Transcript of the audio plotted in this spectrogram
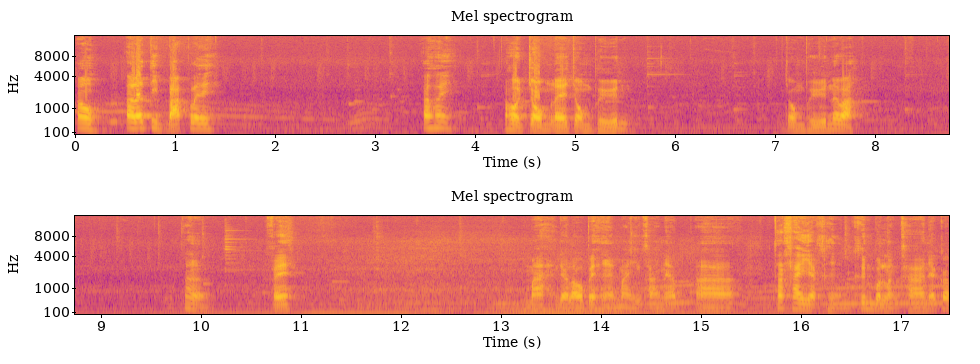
เอ้าอาแล้วติดบั๊กเลยเอ้ยโอ้โหจมเลยจมพื้น จมพื้นเลยป่ะเออโอเคมาเดี๋ยวเราไปเหินใหม่อีกครั้งนะครับอ่าถ้าใครอยากเหินขึ้นบนหลังคาเนี่ยก็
